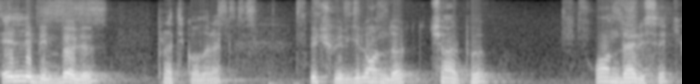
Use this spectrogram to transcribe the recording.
50 bin bölü pratik olarak 3,14 çarpı 10 der isek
